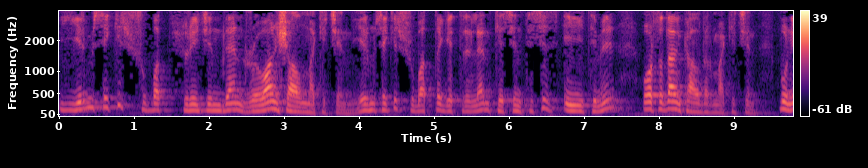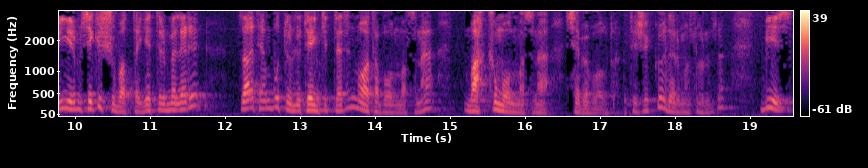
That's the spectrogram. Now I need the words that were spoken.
28 Şubat sürecinden rövanş almak için 28 Şubat'ta getirilen kesintisiz eğitimi ortadan kaldırmak için bunu 28 Şubat'ta getirmeleri zaten bu türlü tenkitlerin muhatap olmasına, mahkum olmasına sebep oldu. Teşekkür ederim o sorunuza. Biz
